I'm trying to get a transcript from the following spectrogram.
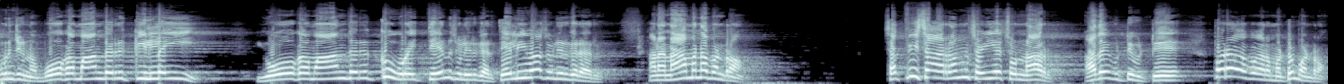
புரிஞ்சுக்கணும். போகமாந்தருக்கு இல்லை. யோகமாந்தருக்கு உரைத்தேன்னு சொல்லியிருக்கார். தெளிவாக சொல்லியிருக்கிறாரு. ஆனால் நாம் என்ன பண்ணுறோம் சத்விசாரம் செய்ய சொன்னார். அதை விட்டு விட்டு பரோபகாரம் மட்டும் பண்ணுறோம்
